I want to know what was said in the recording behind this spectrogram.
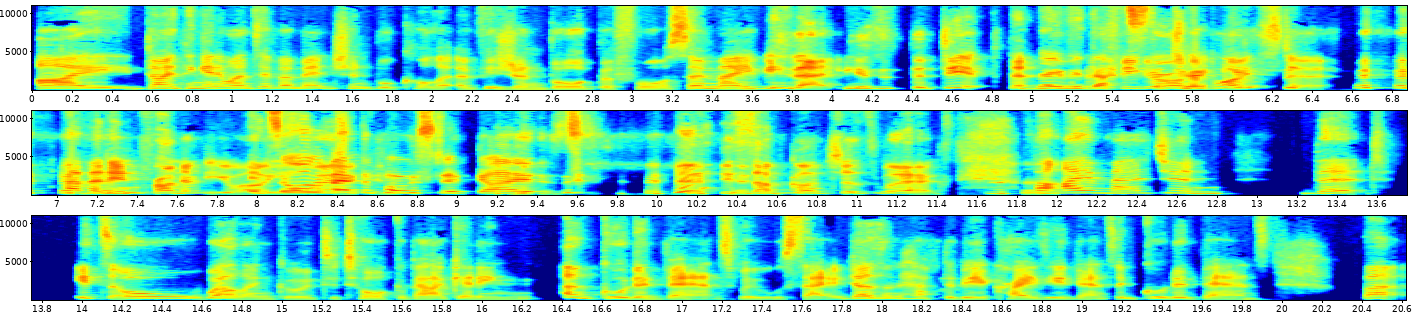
I don't think anyone's ever mentioned, we'll call it a vision board before. So mm-hmm. maybe that is the tip that maybe that's figure on a post it. Have it in front of you while it's you all work. about the post it, guys. Your subconscious works. But I imagine that it's all well and good to talk about getting a good advance, we will say. It doesn't have to be a crazy advance, a good advance. But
